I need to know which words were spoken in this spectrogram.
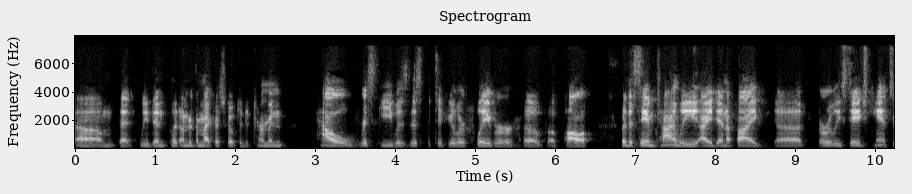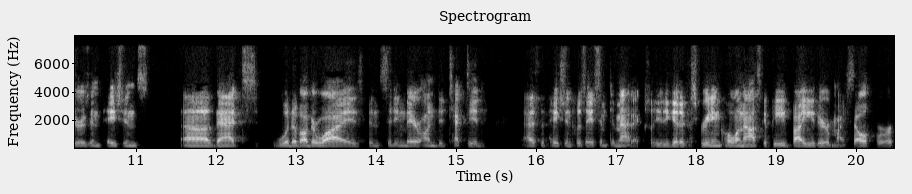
um, that we then put under the microscope to determine how risky was this particular flavor of, of polyp. But at the same time, we identify uh, early stage cancers in patients uh, that would have otherwise been sitting there undetected as the patient was asymptomatic. So you get a screening colonoscopy by either myself or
